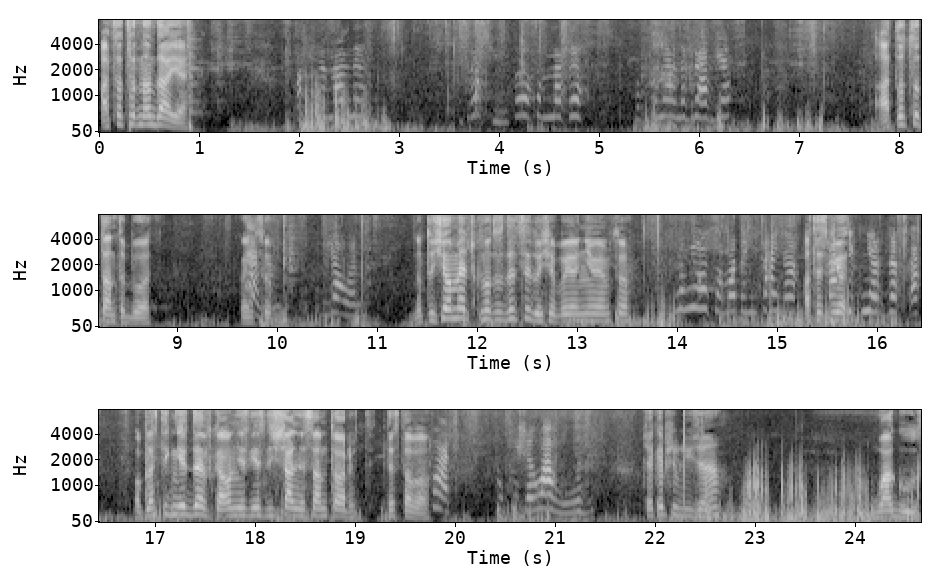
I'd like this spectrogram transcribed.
A co to nam daje? Profesjonalne grafiki. To są nasze profesjonalne grabie. A to co tam to było? W końcu. Wziąłem. No to ziomeczku, no to zdecyduj się, bo ja nie wiem co. No miło co, Made in China. A to jest miło- Plastik nierdzewka. O plastik nierdewka, on jest niezniszczalny, sam Tor testował. Patrz, tu pisze łaguz. Czekaj, przybliżę. Łaguz.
